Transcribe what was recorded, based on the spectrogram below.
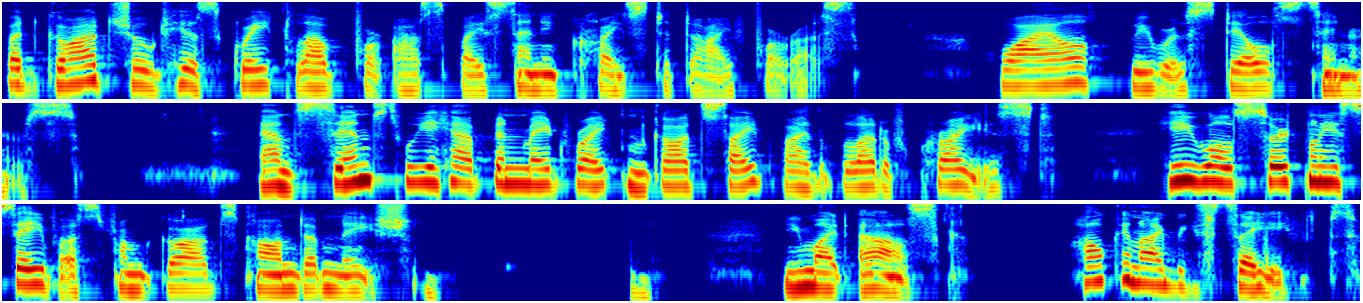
But God showed his great love for us by sending Christ to die for us while we were still sinners. And since we have been made right in God's sight by the blood of Christ, he will certainly save us from God's condemnation. You might ask, How can I be saved?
